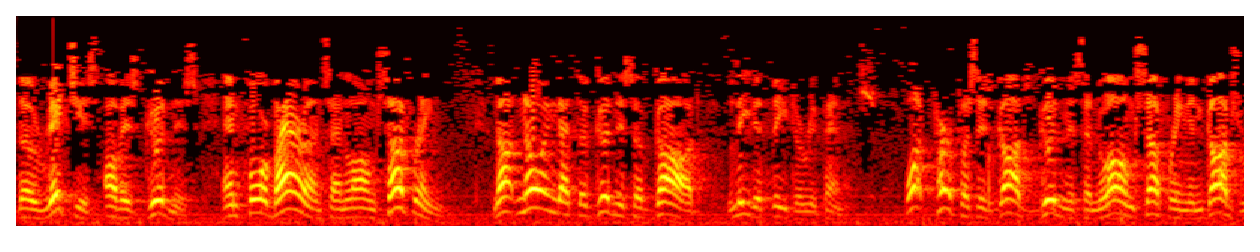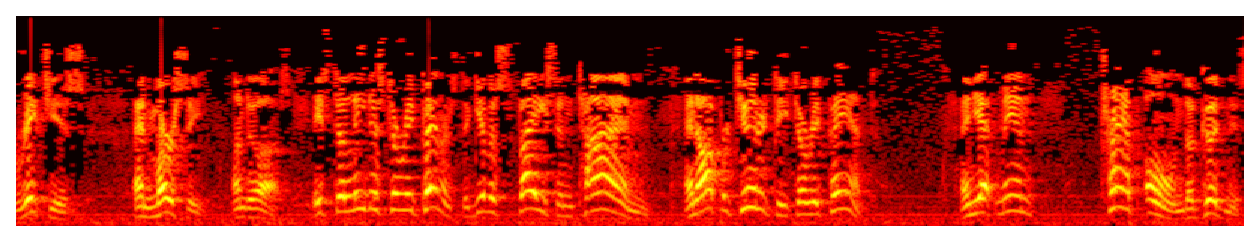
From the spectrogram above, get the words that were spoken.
the riches of his goodness, and forbearance and long suffering, not knowing that the goodness of God leadeth thee to repentance? What purpose is God's goodness and long suffering and God's riches and mercy unto us? It's to lead us to repentance, to give us space and time and opportunity to repent. And yet men tramp on the goodness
